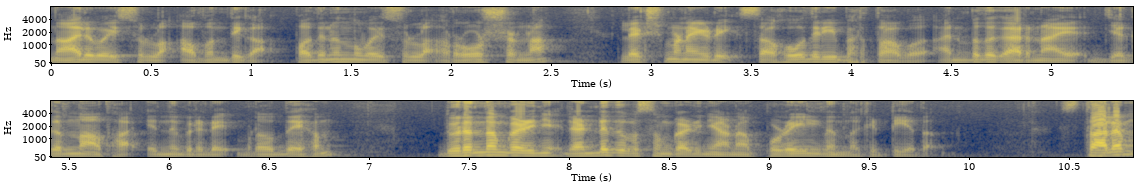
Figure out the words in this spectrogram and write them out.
നാല് വയസ്സുള്ള അവന്തിക പതിനൊന്ന് വയസ്സുള്ള റോഷണ്ണ ലക്ഷ്മണയുടെ സഹോദരി ഭർത്താവ് അൻപതുകാരനായ ജഗന്നാഥ എന്നിവരുടെ മൃതദേഹം ദുരന്തം കഴിഞ്ഞ് രണ്ട് ദിവസം കഴിഞ്ഞാണ് പുഴയിൽ നിന്ന് കിട്ടിയത്. സ്ഥലം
